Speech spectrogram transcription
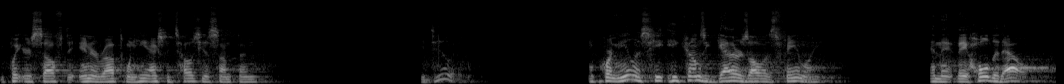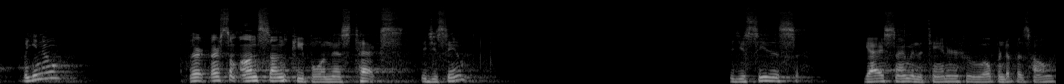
you put yourself to interrupt when he actually tells you something, you do it. And Cornelius, he, he comes, he gathers all his family, and they, they hold it out. But you know, there, there's some unsung people in this text. Did you see them? Did you see this guy, Simon the Tanner, who opened up his home?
